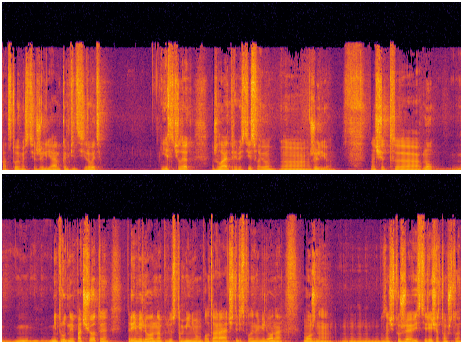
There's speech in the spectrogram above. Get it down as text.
от стоимости жилья компенсировать, если человек желает приобрести свое э, жилье. Значит, э, ну, нетрудные подсчеты, 3 миллиона плюс там минимум полтора, 4,5 миллиона, можно, значит, уже вести речь о том, что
